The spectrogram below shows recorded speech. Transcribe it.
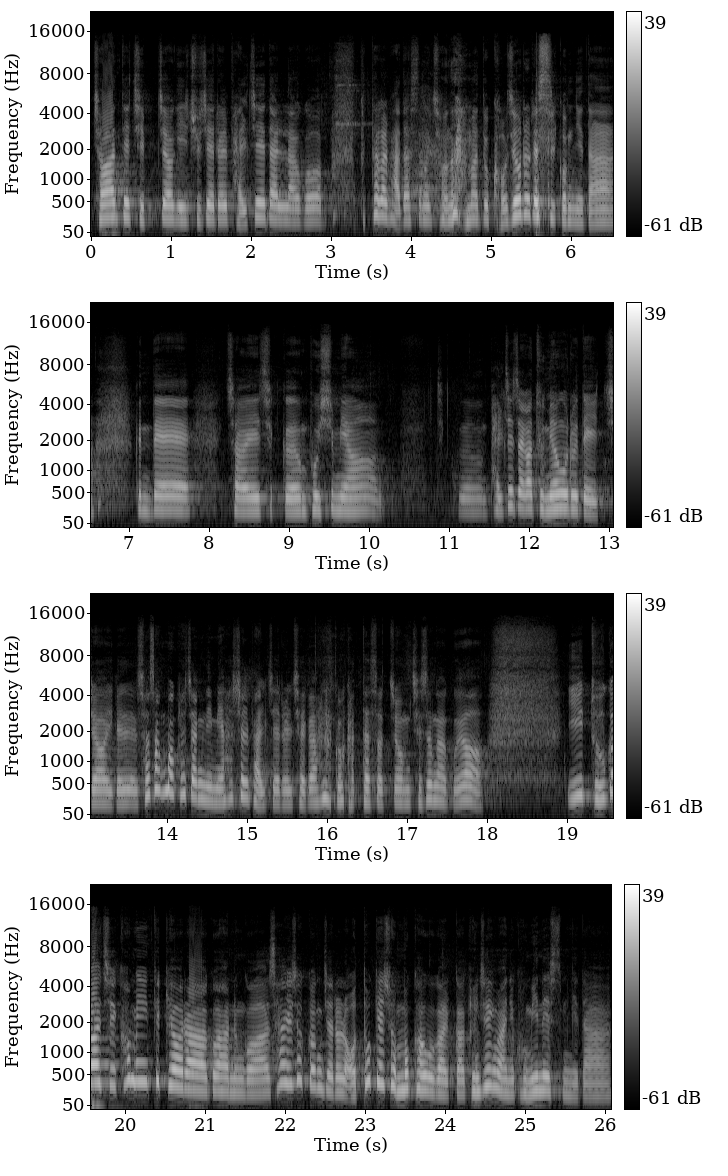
저한테 직접 이 주제를 발제해 달라고 부탁을 받았으면 저는 아마도 거절을 했을 겁니다. 근데 저희 지금 보시면 지금 발제자가 두 명으로 돼 있죠. 이게 서상목 회장님이 하실 발제를 제가 하는 것 같아서 좀 죄송하고요. 이 두 가지 커뮤니티 케어라고 하는 거와 사회적 경제를 어떻게 접목하고 갈까 굉장히 많이 고민했습니다.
